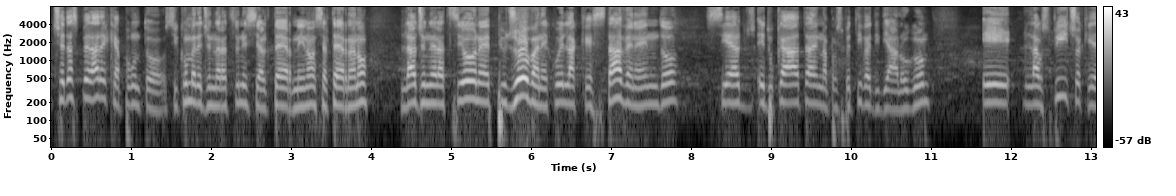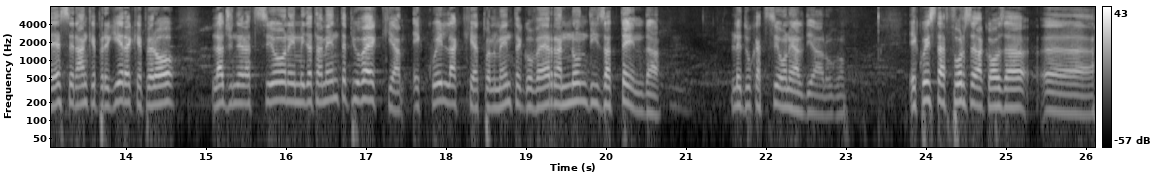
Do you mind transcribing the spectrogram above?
c'è da sperare che appunto, siccome le generazioni si, alternino, si alternano, la generazione più giovane, quella che sta avvenendo, sia educata in una prospettiva di dialogo e l'auspicio che deve essere anche preghiera è che però la generazione immediatamente più vecchia e quella che attualmente governa non disattenda l'educazione al dialogo. E questa è forse la cosa eh,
